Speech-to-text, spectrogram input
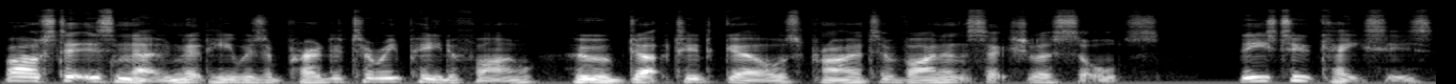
Whilst it is known that he was a predatory paedophile who abducted girls prior to violent sexual assaults, these two cases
